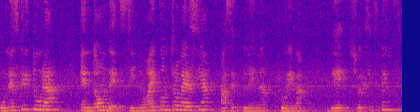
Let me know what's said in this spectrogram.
una escritura en donde si no hay controversia hace plena prueba de su existencia.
